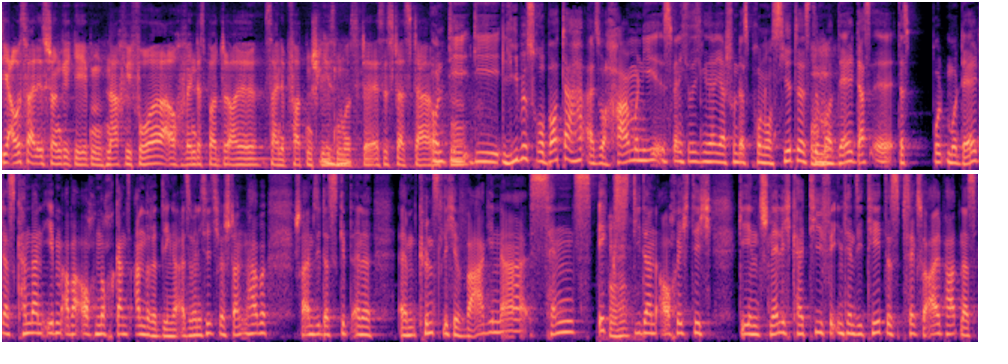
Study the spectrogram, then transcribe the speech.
die Auswahl ist schon gegeben, nach wie vor, auch wenn das Bordell seine Pforten schließen mhm. musste. Es ist was da. Und die, die Liebesroboter, also Harmony ist, wenn ich das richtig ja schon das prononcierteste mhm. Modell, das, äh, das Modell, das kann dann eben aber auch noch ganz andere Dinge. Also wenn ich richtig verstanden habe, schreiben Sie, das gibt eine ähm, künstliche Vagina, Sense X, mhm. die dann auch richtig gehend Schnelligkeit, Tiefe, Intensität des Sexualpartners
